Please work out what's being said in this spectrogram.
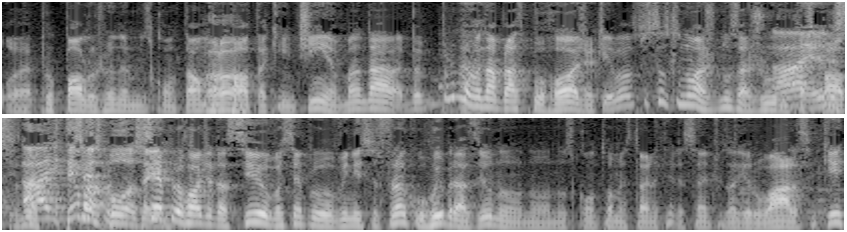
uh, pro Paulo Júnior nos contar uma Oh. pauta quentinha, mandar. Primeiro mandar um abraço pro Roger aqui, as pessoas que não aj- nos ajudam Ah, com as eles- pautas. né? ah, e tem umas sempre, boas aí. Sempre o Roger da Silva, sempre o Vinícius Franco, o Rui Brasil no- no- nos contou uma história interessante, o zagueiro Wallace aqui.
